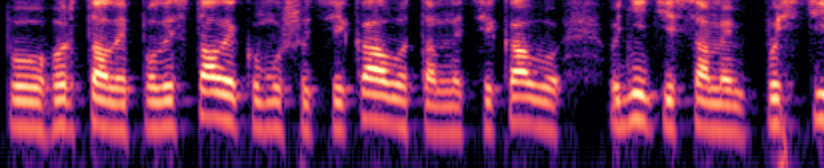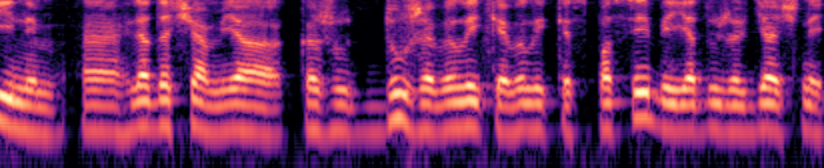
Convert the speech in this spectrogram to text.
погортали, полистали, кому що цікаво, там не цікаво. Одні ті самим постійним е, глядачам я кажу дуже велике, велике спасибі. Я дуже вдячний,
